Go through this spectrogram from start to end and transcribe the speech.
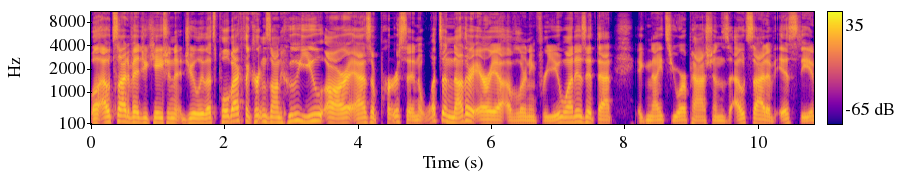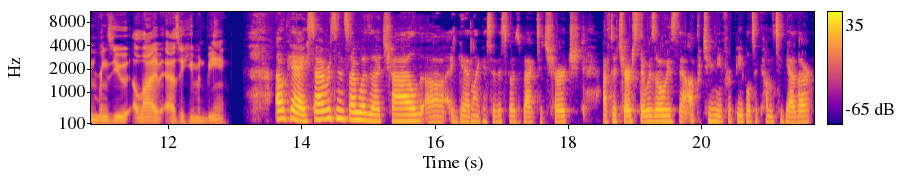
Well, outside of education, Julie, let's pull back the curtains on who you are as a person. What's another area of learning for you? What is it that ignites your passions outside of ISTE and brings you alive as a human being? Okay, so ever since I was a child, uh, again, like I said, this goes back to church. After church, there was always the opportunity for people to come together.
